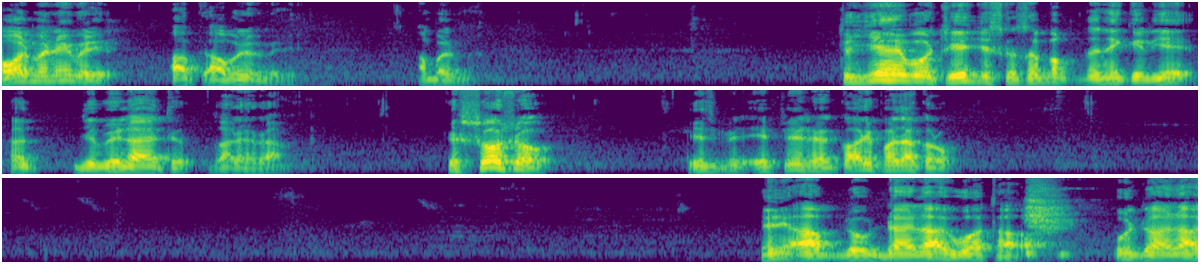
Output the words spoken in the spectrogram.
کال میں نہیں ملی آپ کے عمل میں ملی عمل میں تو یہ ہے وہ چیز جس کا سبق دینے کے لیے لائے تھے غار حرام کہ سوچو اس پہ اس پہ کاری پیدا کرو یعنی آپ جو ڈائلاگ ہوا تھا اس ڈائلاگ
